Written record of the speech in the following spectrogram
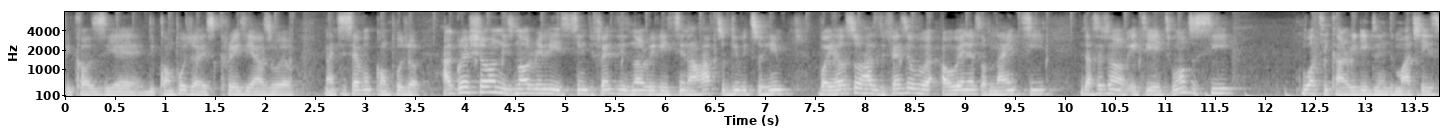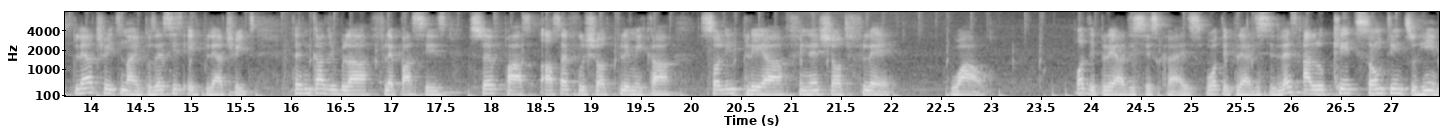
because yeah the composure is crazy as well. 97 composure. Aggression is not really his thing. Defending is not really his thing. I'll have to give it to him. But he also has defensive awareness of 90 interception of 88 we want to see what he can really do in the matches. Player traits now he possesses eight player traits. Technical dribbler flair passes swerve pass outside foot shot playmaker solid player finesse shot flair wow. What a player this is guys. What a player this is. Let's allocate something to him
